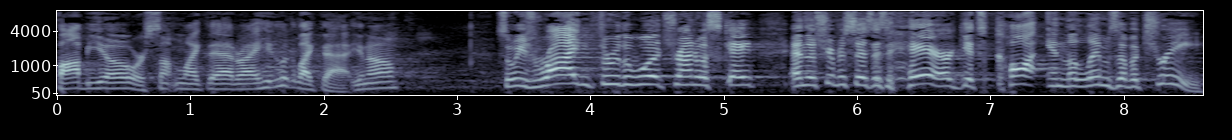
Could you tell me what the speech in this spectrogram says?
Fabio or something like that, right? He looked like that, you know? So he's riding through the woods trying to escape, and the scripture says his hair gets caught in the limbs of a tree,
